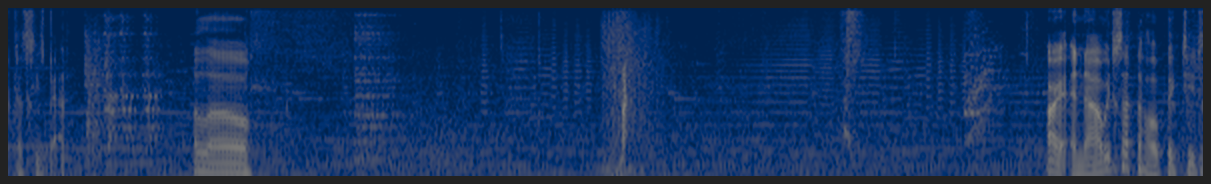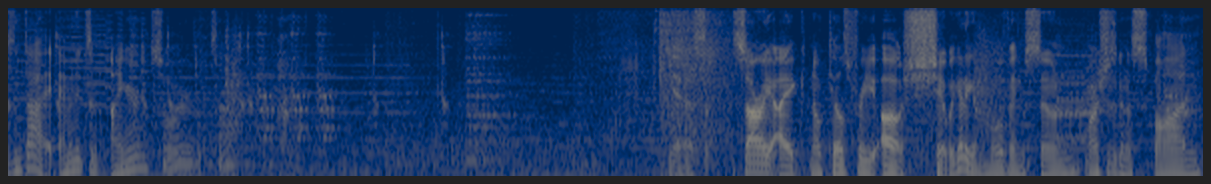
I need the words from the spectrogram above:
because he's bad. Hello. Alright, and now we just have to hope Big T doesn't die. I mean, it's an iron sword. It's not... Yes. Yeah, sorry, Ike. No kills for you. Oh, shit. We gotta get moving soon. Marcia's gonna spawn.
